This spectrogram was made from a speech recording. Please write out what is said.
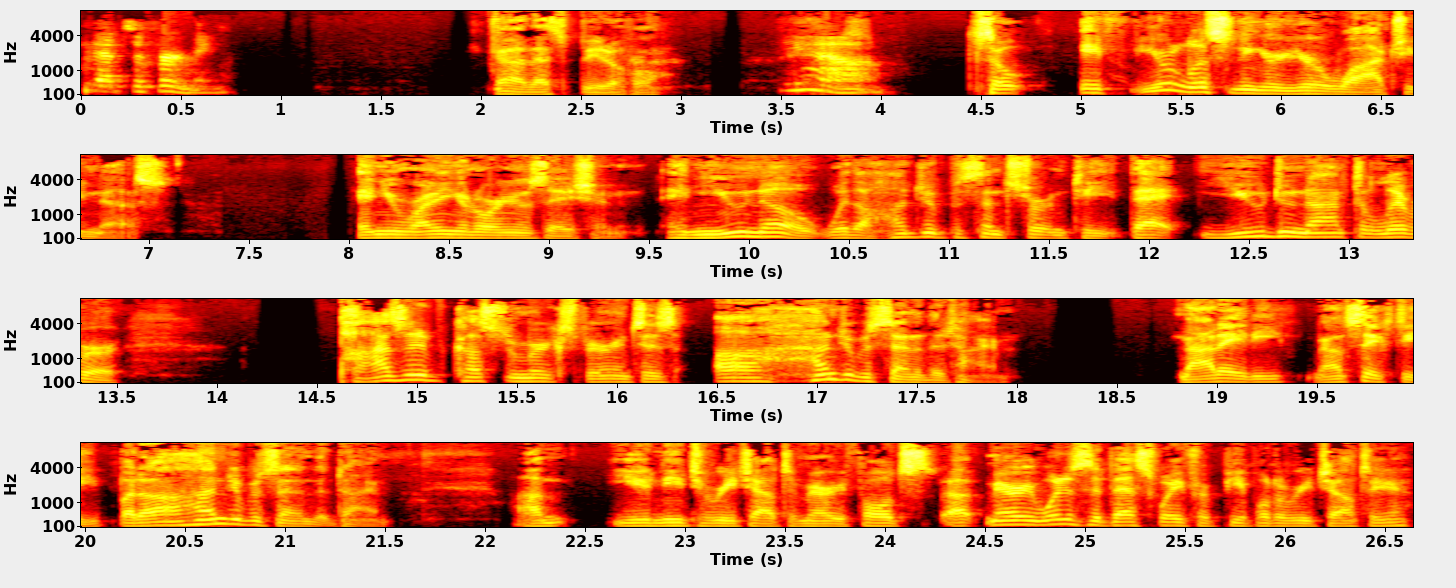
That's affirming. Oh, that's beautiful. Yeah. So if you're listening or you're watching this and you're running an organization and you know with 100% certainty that you do not deliver – positive customer experiences 100% of the time. Not 80, not 60, but 100% of the time. Um, you need to reach out to Mary Foltz. Uh, Mary, what is the best way for people to reach out to you?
